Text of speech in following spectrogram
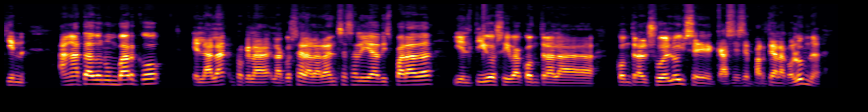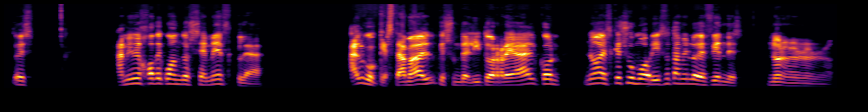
quien han atado en un barco porque la, cosa era la lancha salía disparada y el tío se iba contra, la, contra el suelo y se casi se partía la columna. Entonces, a mí me jode cuando se mezcla algo que está mal, que es un delito real, con no, es que es humor y eso también lo defiendes. No, no, no, no, no.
